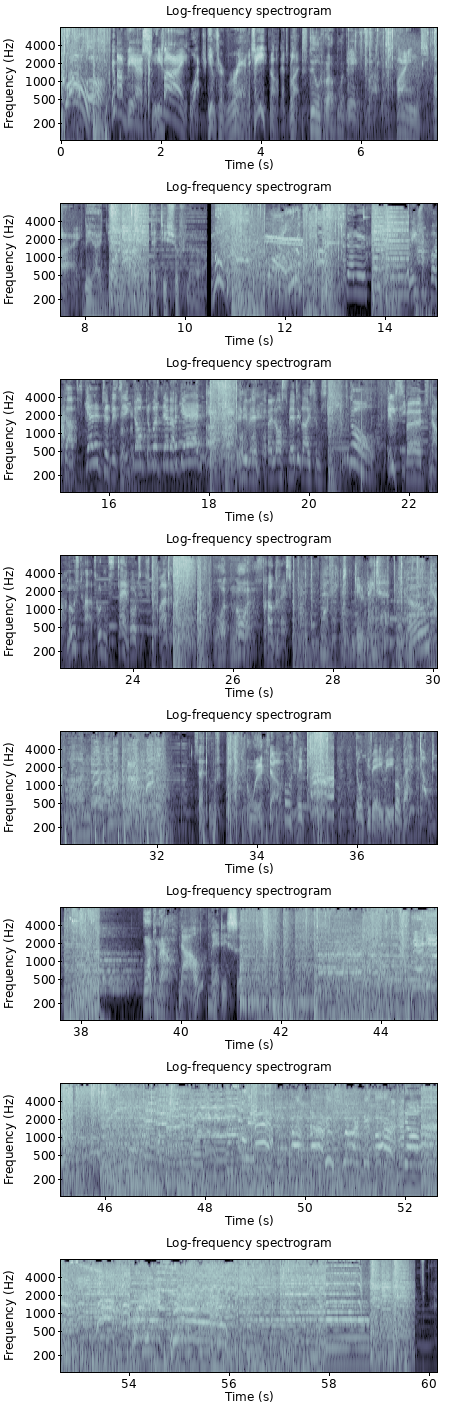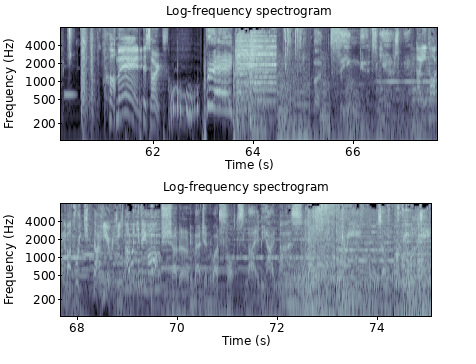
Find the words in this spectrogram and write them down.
Whoa! Obvious! He's spy! Watch, he'll turn red. See? No, that's blood. Still problem. Big problem. Fine spy. Behind you. Petit souffleur. Fuck up. Skeleton missing. Doctor was never again. anyway, I lost medic license. No, filthy birds. Now, most hearts couldn't stand voltage, but I... What noise? Progress. Perfect. Kill later. Go, come on. Is that good? Awake? No. Hold your lip. Don't be baby. Go back. Don't. What now? Now, medicine. man. This hurts. Freak! But thing scares me. I ain't talking about freak. Not here, is he? How do I get thing off? Shudder. Imagine what thoughts lie behind us. Dreams of cruelty.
